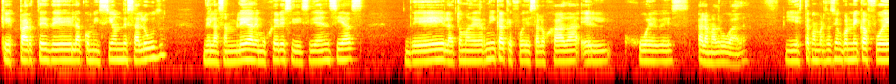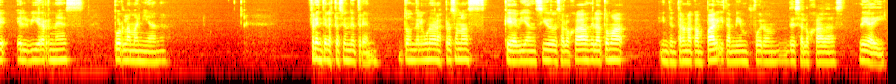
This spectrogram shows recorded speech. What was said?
que es parte de la Comisión de Salud de la Asamblea de Mujeres y Disidencias de la toma de Guernica, que fue desalojada el jueves a la madrugada y esta conversación con NECA fue el viernes por la mañana, frente a la estación de tren, donde algunas de las personas que habían sido desalojadas de la toma intentaron acampar y también fueron desalojadas de ahí.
